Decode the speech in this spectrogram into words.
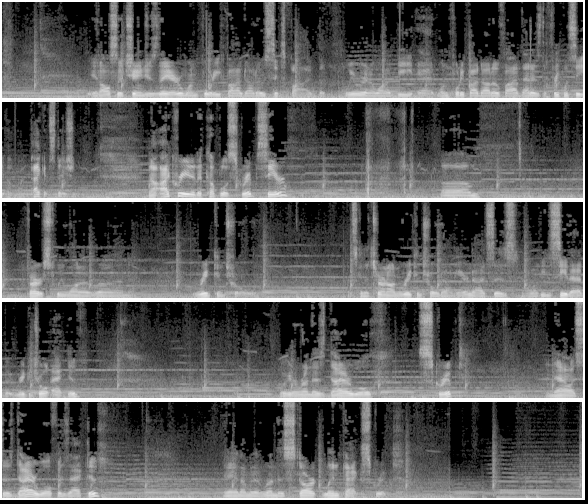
it also changes there, 145.065, but we were going to want to be at 145.05. That is the frequency of my packet station. Now, I created a couple of scripts here. Um, first, we want to run rig control. It's going to turn on rig control down here. Now, it says, I don't know if you can see that, but rig control active. We're going to run this Direwolf script. And now it says Direwolf is active. And I'm going to run the start linpac script.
